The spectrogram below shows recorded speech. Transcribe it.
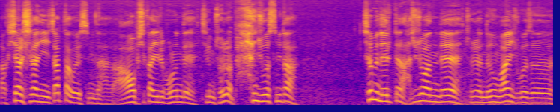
낚시할 시간이 짧다고 했습니다. 9시까지를 보는데 지금 조리가 많이 죽었습니다. 처음에 내릴 때는 아주 좋았는데 조리가 너무 많이 죽어서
